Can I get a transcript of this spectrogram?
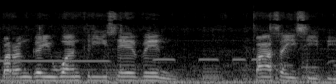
Barangay 137, Pasay City.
